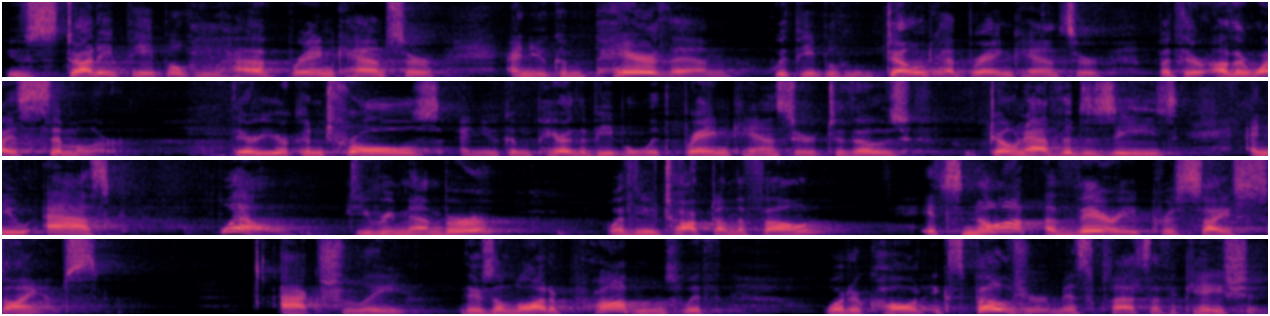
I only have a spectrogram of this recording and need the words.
You study people who have brain cancer and you compare them with people who don't have brain cancer, but they're otherwise similar. They're your controls, and you compare the people with brain cancer to those who don't have the disease, and you ask, well, do you remember whether you talked on the phone? It's not a very precise science. Actually, there's a lot of problems with what are called exposure misclassification.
